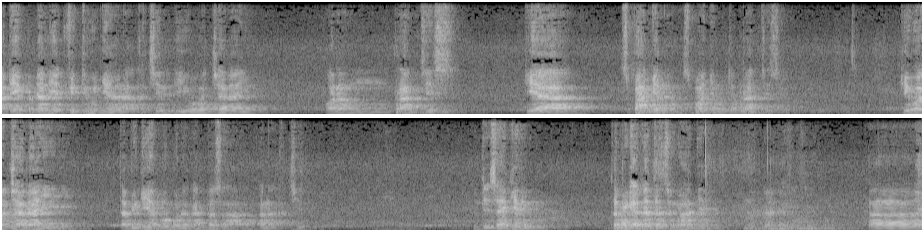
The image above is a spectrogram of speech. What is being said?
Ada yang pernah lihat videonya anak kecil diwawancarai orang Prancis dia Spanyol Spanyol atau Prancis ya. diwawancarai tapi dia menggunakan bahasa Arab anak kecil. Nanti saya kirim tapi nggak ada terjemahannya. Eh,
